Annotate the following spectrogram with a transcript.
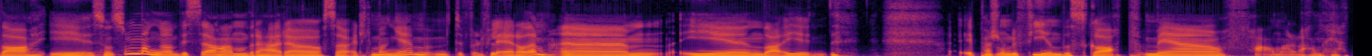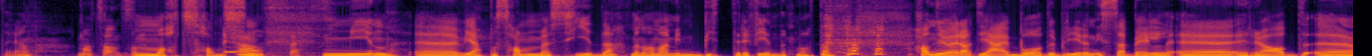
da i Sånn som mange av disse andre her er også, eller ikke mange, men flere av dem, eh, i, da, i, i personlig fiendeskap med Hva faen er det han heter igjen? Mats Hansen. Mats Hansen. Ja. Min Uh, Vi er på samme side, men han er min bitre fiende, på en måte. Han gjør at jeg både blir en Isabel eh, Rad eh,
